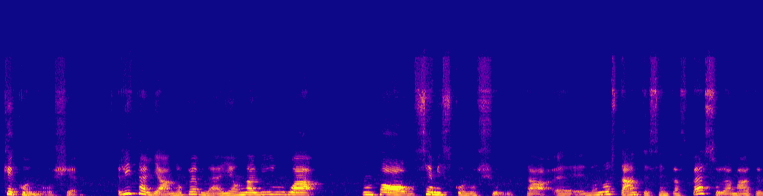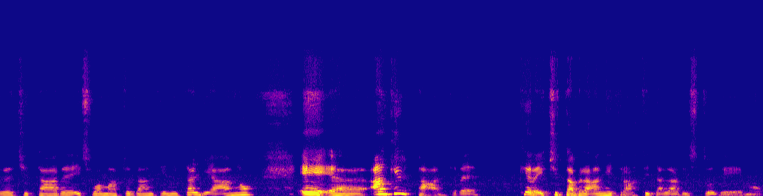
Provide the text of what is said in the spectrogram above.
che conosce. L'italiano per lei è una lingua un po' semisconosciuta, eh, nonostante senta spesso la madre recitare il suo amato Dante in italiano e eh, anche il padre che recita brani tratti dall'Aristodemo.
